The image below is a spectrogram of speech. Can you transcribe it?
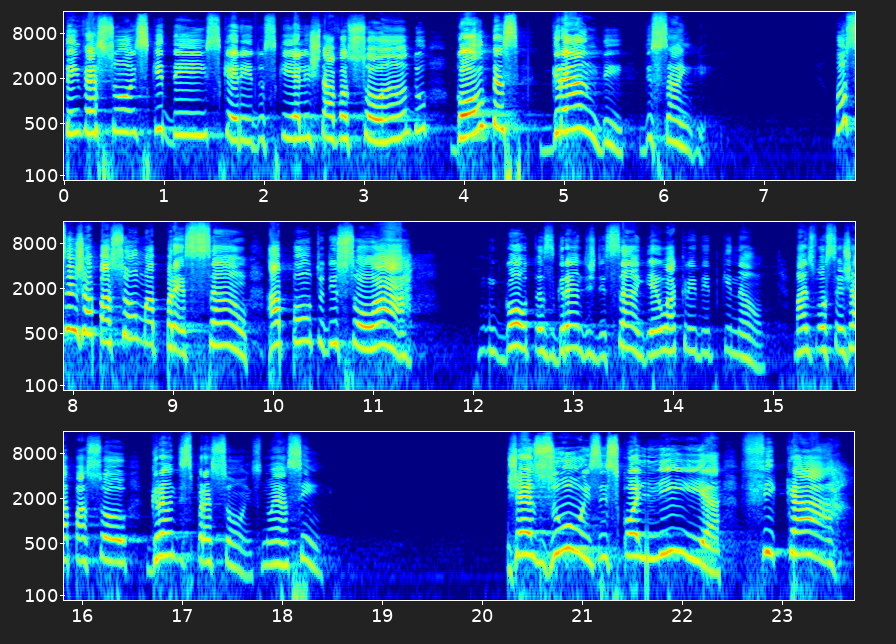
Tem versões que diz, queridos, que ele estava soando gotas grandes de sangue. Você já passou uma pressão a ponto de soar gotas grandes de sangue? Eu acredito que não. Mas você já passou grandes pressões, não é assim? Jesus escolhia ficar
